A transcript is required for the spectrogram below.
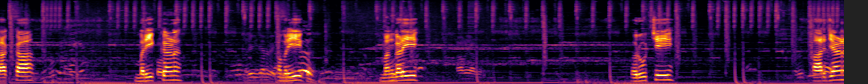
काका। मरीकन अमरीक। मंगली। रुचि अर्जन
